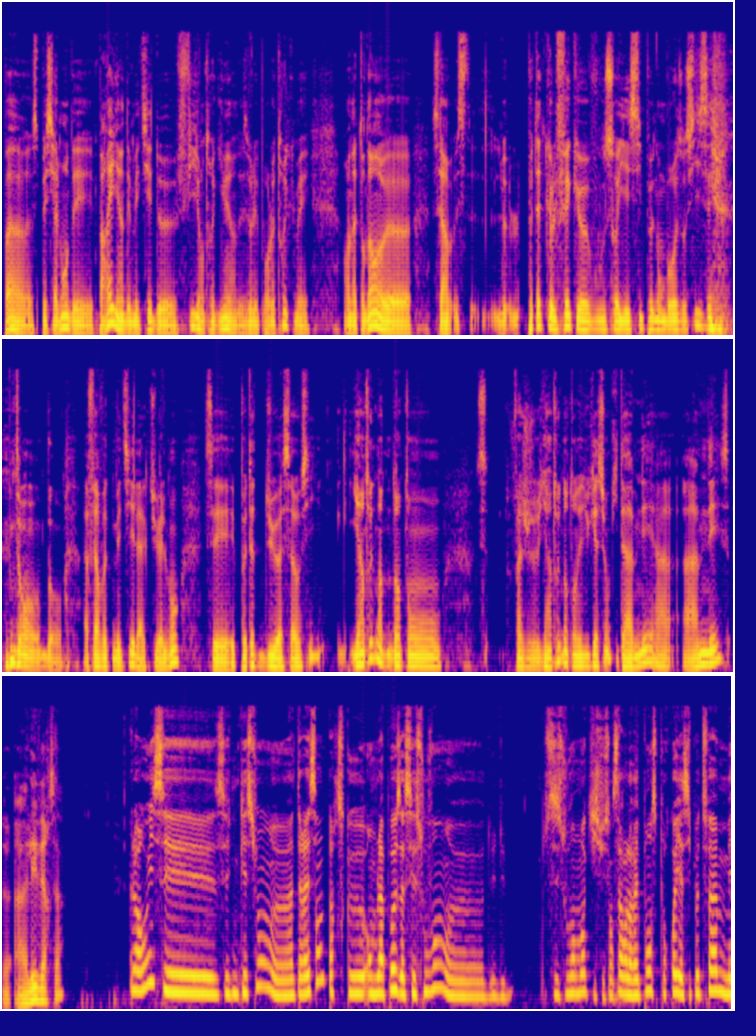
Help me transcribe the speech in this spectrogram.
pas spécialement des pareil hein, des métiers de filles entre guillemets. hein, désolé pour le truc, mais en attendant euh, c'est peut-être que le fait que vous soyez si peu nombreuses aussi, c'est dans, dans à faire votre métier là actuellement, c'est peut-être dû à ça aussi. Il y a un truc dans, dans ton Enfin, il y a un truc dans ton éducation qui t'a amené à, à amener à aller vers ça? Alors oui, c'est une question euh, intéressante parce que on me la pose assez souvent. euh, c'est souvent moi qui suis censé avoir la réponse pourquoi il y a si peu de femmes, mais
